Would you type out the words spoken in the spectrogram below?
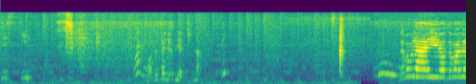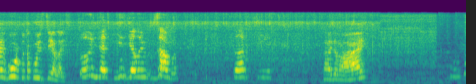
трясти. Вот, это идет легче. На. Добавляй ее, добавляй, горку такую сделай. О, ребятки, я сделаю замок. Тортик. Давай, давай. Ну, да.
